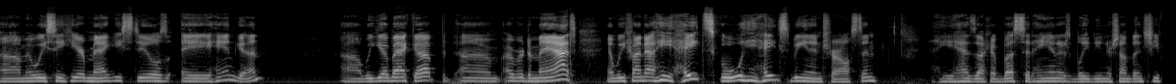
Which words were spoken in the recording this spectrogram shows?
Um, and we see here Maggie steals a handgun. Uh, we go back up um, over to Matt, and we find out he hates school. He hates being in Charleston he has like a busted hand or is bleeding or something. She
